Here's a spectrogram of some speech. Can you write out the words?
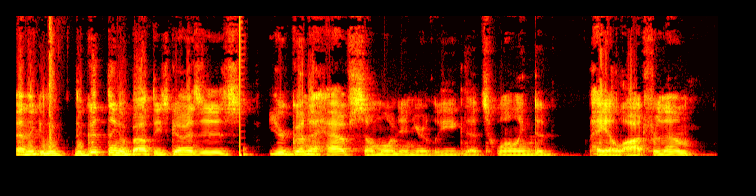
And the, the, good thing about these guys is you're gonna have someone in your league that's willing to pay a lot for them.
